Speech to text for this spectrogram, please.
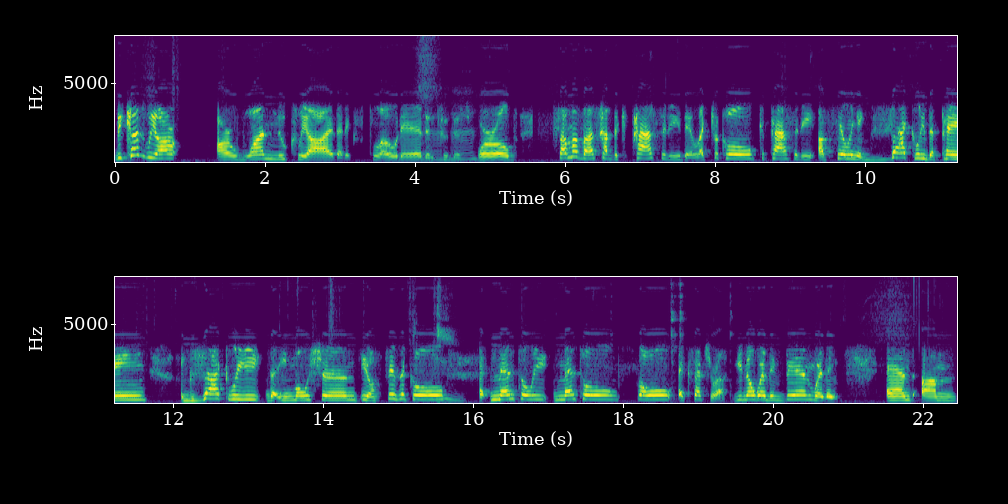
because we are are one nuclei that exploded into this mm-hmm. world. Some of us have the capacity, the electrical capacity of feeling exactly the pain, exactly the emotions, you know, physical, uh, mentally, mental, soul, etc. You know where they've been, where they, and um,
